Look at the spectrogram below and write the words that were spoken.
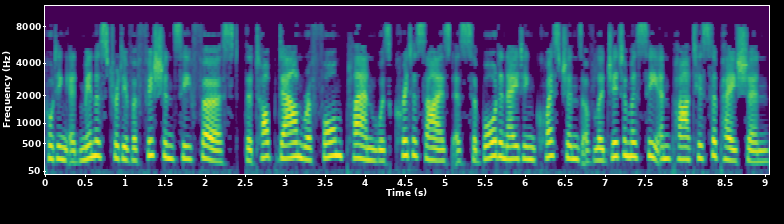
putting administrative efficiency first. The top-down reform plan was criticized as subordinating questions of legitimacy and participation.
